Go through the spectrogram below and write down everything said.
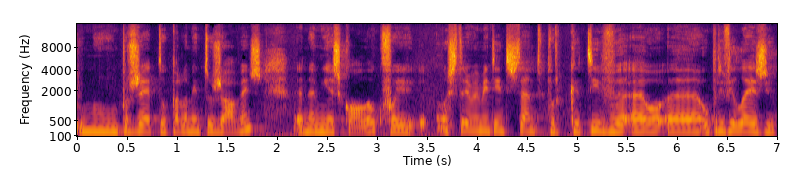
num projeto do Parlamento dos Jovens, na minha escola, o que foi extremamente interessante porque tive o privilégio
